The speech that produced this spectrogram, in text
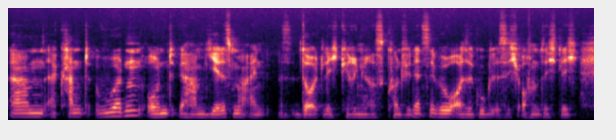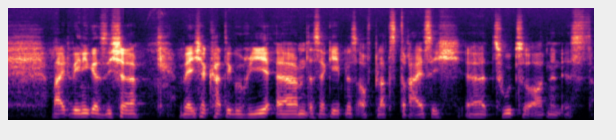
ähm, erkannt wurden und wir haben jedes Mal ein deutlich geringeres Konfidenzniveau. Also Google ist sich offensichtlich weit weniger sicher, welcher Kategorie ähm, das Ergebnis auf Platz 30 äh, zuzuordnen ist.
